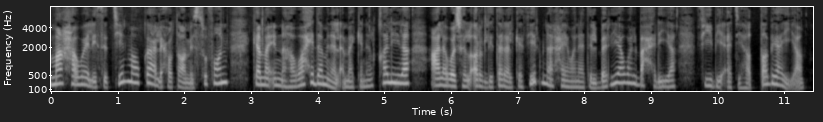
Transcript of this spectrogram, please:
مع حوالي 60 موقع لحطام السفن، كما إنها واحدة من الأماكن القليلة على وجه الأرض لترى الكثير من الحيوانات البرية والبحرية في بيئتها الطبيعية.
